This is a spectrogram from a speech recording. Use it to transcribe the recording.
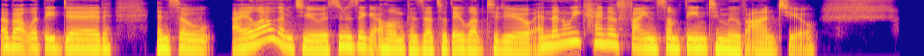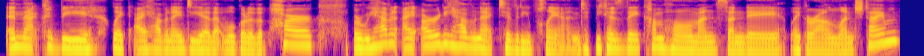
about what they did. And so I allow them to as soon as they get home because that's what they love to do. And then we kind of find something to move on to. And that could be like, I have an idea that we'll go to the park or we haven't, I already have an activity planned because they come home on Sunday, like around lunchtime.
